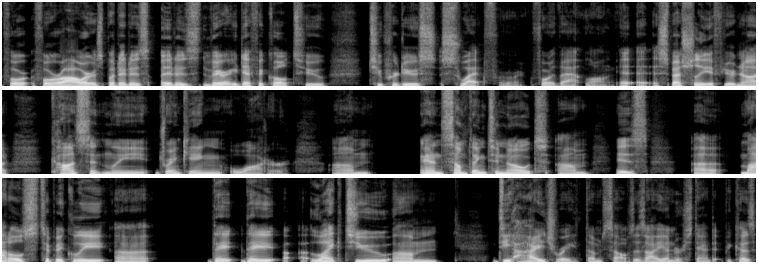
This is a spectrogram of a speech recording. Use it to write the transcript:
for for hours but it is it is very difficult to to produce sweat for for that long especially if you're not constantly drinking water. Um and something to note um is uh models typically uh they they uh, like to um dehydrate themselves as i understand it because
